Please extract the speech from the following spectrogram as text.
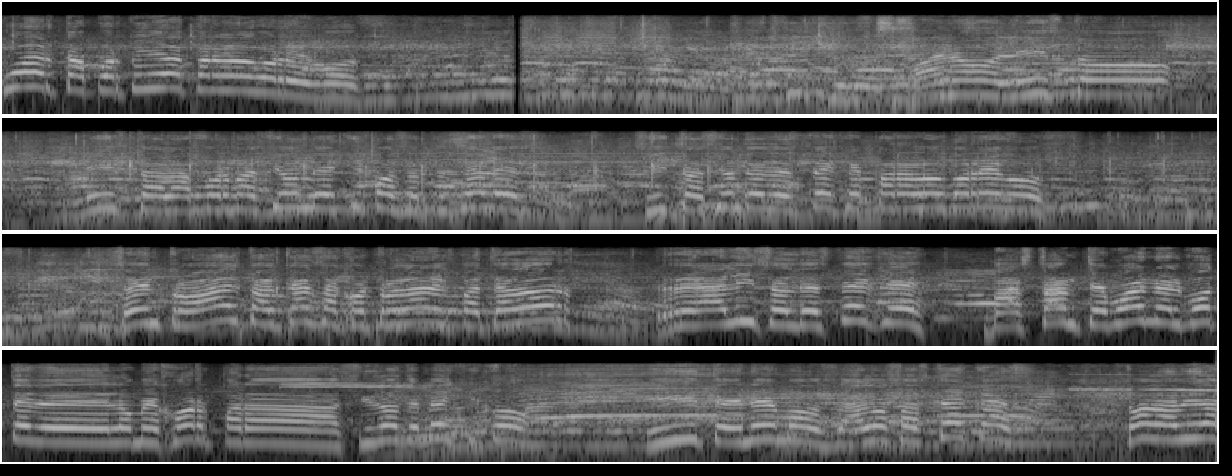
Cuarta oportunidad para los borregos. Bueno, listo. Lista la formación de equipos especiales. Situación de despeje para los borregos. Centro alto, alcanza a controlar el pateador. Realiza el despeje. Bastante bueno el bote de lo mejor para Ciudad de México. Y tenemos a los aztecas todavía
